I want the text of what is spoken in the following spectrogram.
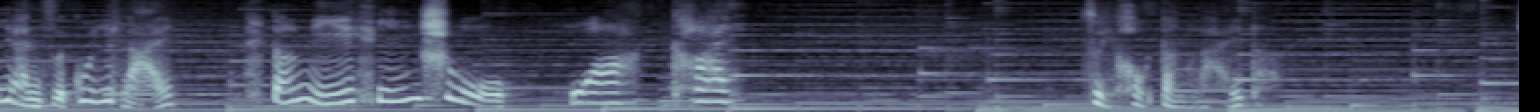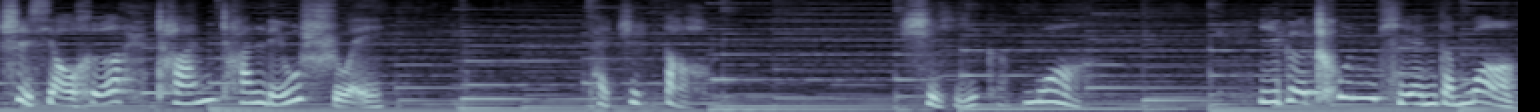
燕子归来，等你一树花开。最后等来的，是小河潺潺流水，才知道是一个梦，一个春天的梦。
